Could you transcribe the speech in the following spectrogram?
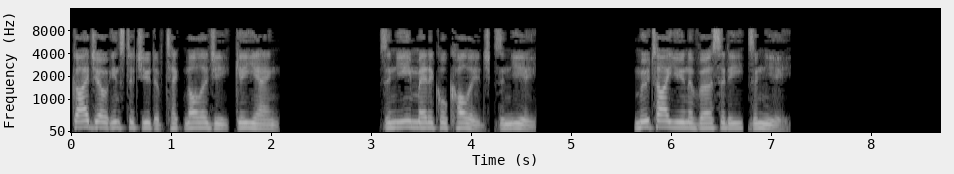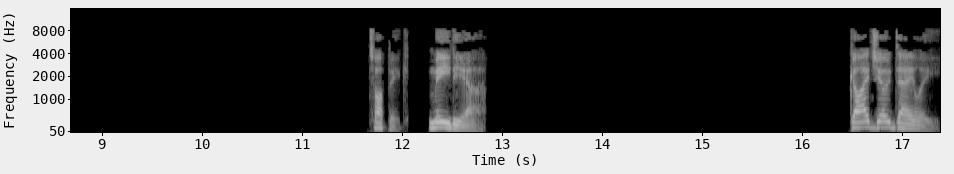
Guizhou Institute of Technology Guiyang. Zunyi Medical College Zunyi Moutai University Zunyi Media Guizhou Daily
